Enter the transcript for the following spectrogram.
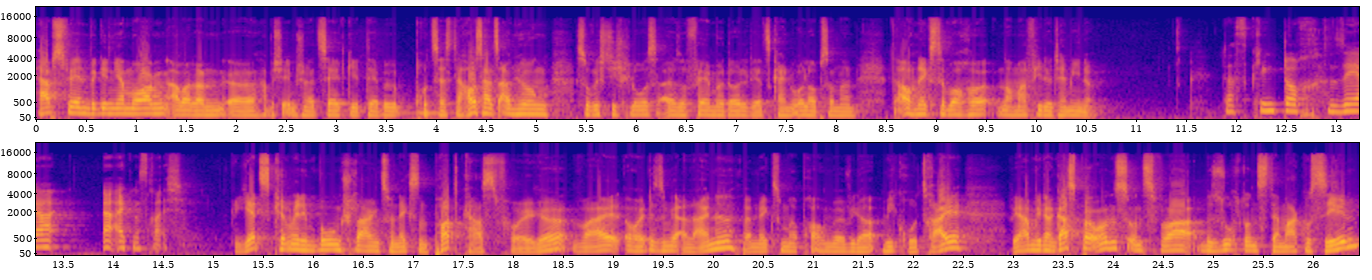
Herbstferien beginnen ja morgen, aber dann, äh, habe ich eben schon erzählt, geht der Be Prozess der Haushaltsanhörung so richtig los. Also Ferien bedeutet jetzt kein Urlaub, sondern da auch nächste Woche nochmal viele Termine. Das klingt doch sehr ereignisreich. Jetzt können wir den Bogen schlagen zur nächsten Podcast-Folge, weil heute sind wir alleine. Beim nächsten Mal brauchen wir wieder Mikro 3. Wir haben wieder einen Gast bei uns und zwar besucht uns der Markus Seelen.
